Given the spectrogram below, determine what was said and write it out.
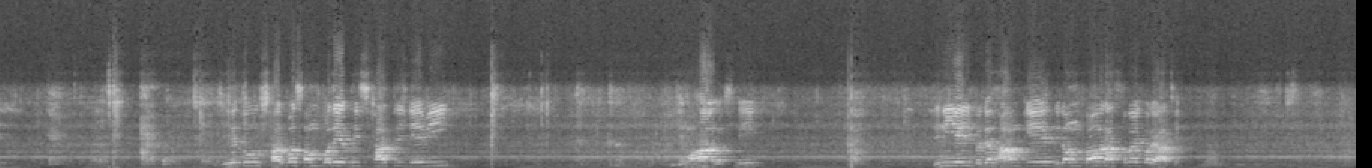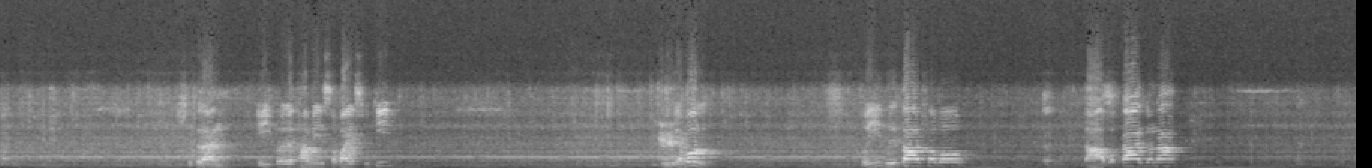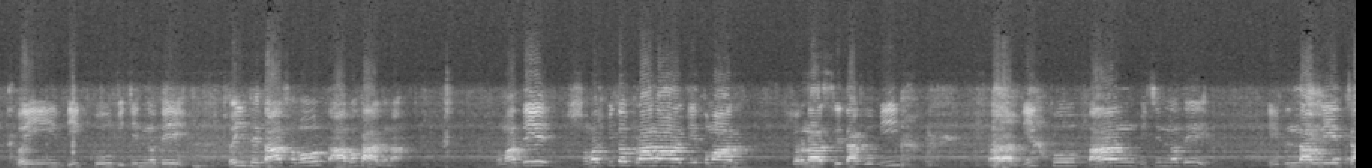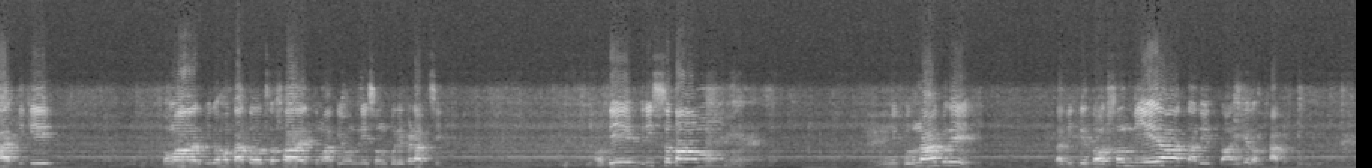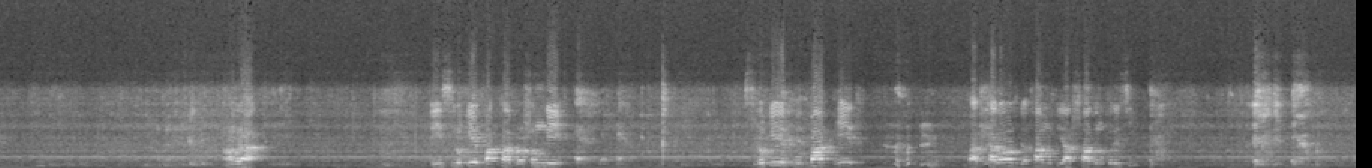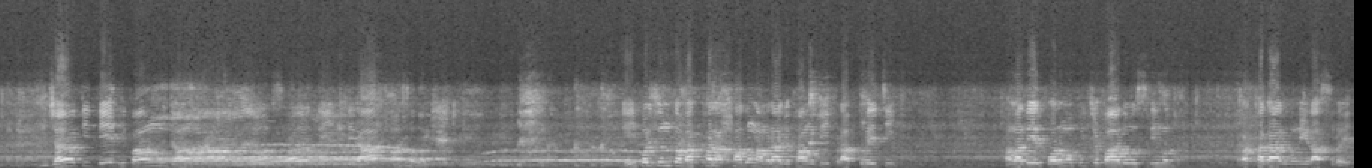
যেহেতু সর্বসম্পদের অধিষ্ঠাত্রী দেবী, যে মহালক্ষ্মী, তিনি এই ব্রজধামকে নিরন্তর আশ্রয় করে আছে সুতরাং এই ব্রজধামে সবাই সুখী। কেবল ওই ধৃতা সব তাবকা জনা তৈ তৈ তোমাদের সমর্পিত প্রাণা যে তোমার চরণাশ্রিতা গোপী, তারা ভিক্ষু তাং বিচ্ছিন্নতে। এই বৃন্দাবনের চারদিকে তোমার বিরহ কাতর দশায় তোমাকে অন্বেষণ করে বেড়াচ্ছে। অতএব দৃশ্যতাম। তুমি করুণা করে তাদেরকে দর্শন দিয়ে আর তাদের প্রাণকে রক্ষা করে। আমরা এই শ্লোকের ব্যাখ্যা প্রসঙ্গে শ্লোকের পূর্বার্ধের ব্যাখ্যার যথামতি আস্বাদন করেছি। এই পর্যন্ত ব্যাখ্যার আস্বাদন আমরা যথামতি প্রাপ্ত হয়েছি। আমাদের পরম পূজ্য পাদ শ্রীমদ রক্ষাকার গণের আশ্রয়ে।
